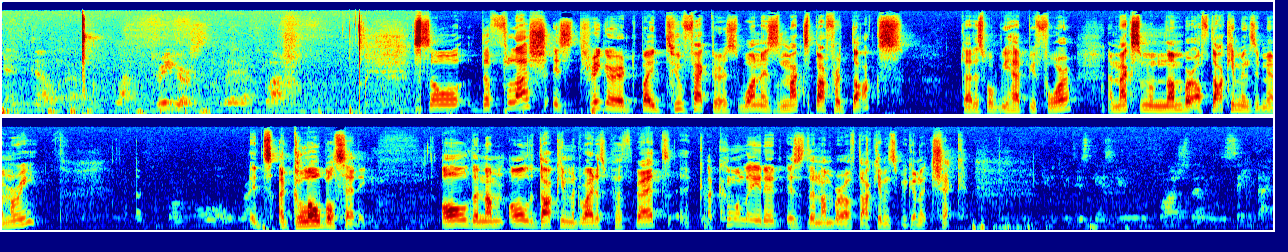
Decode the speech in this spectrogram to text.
you tell uh, what triggers the flush? So the flush is triggered by two factors. One is max buffer docs. That is what we had before. A maximum number of documents in memory. It's a global setting. All the, num all the document writers per thread accumulated is the number of documents we're going to check. In, in this case, you flush them at the same time?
